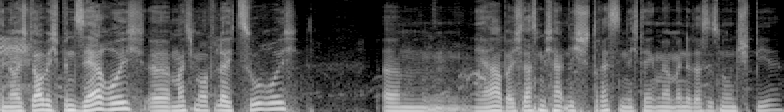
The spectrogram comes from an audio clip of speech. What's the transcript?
genau, ich glaube, ich bin sehr ruhig, äh, manchmal auch vielleicht zu ruhig. Ähm, ja, aber ich lasse mich halt nicht stressen. Ich denke mir am Ende, das ist nur ein Spiel.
